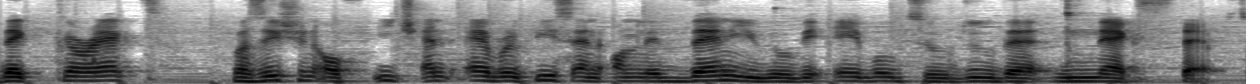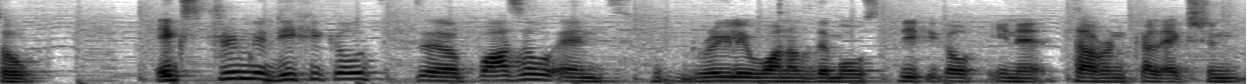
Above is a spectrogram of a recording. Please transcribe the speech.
the correct position of each and every piece and only then you will be able to do the next step. So Extremely difficult uh, puzzle and really one of the most difficult in a Tavern Collection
